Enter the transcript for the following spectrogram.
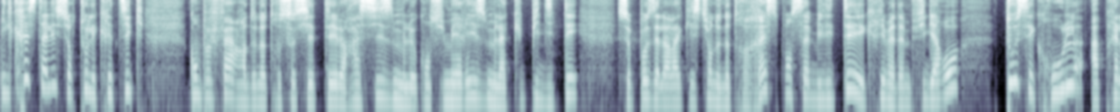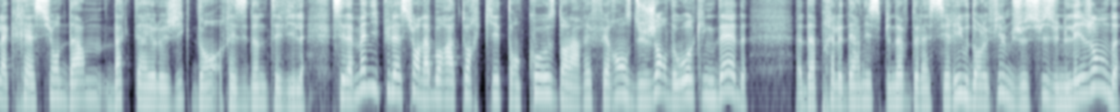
Il cristallise surtout les critiques qu'on peut faire hein, de notre société, le racisme, le consumérisme, la cupidité. Se pose alors la question de notre responsabilité, écrit Madame Figaro. Tout s'écroule après la création d'armes bactériologiques dans Resident Evil. C'est la manipulation en laboratoire qui est en cause dans la référence du genre The Walking Dead, d'après le dernier spin-off de la série ou dans le film Je suis une légende,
